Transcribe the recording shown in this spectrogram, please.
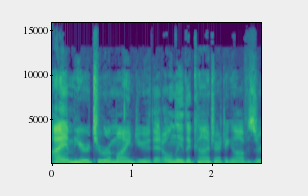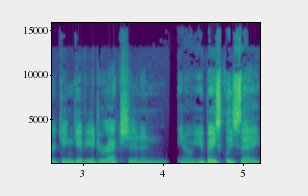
I am here to remind you that only the contracting officer can give you direction. And, you know, you basically say,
